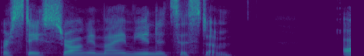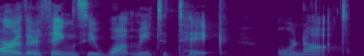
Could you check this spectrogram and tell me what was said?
or stay strong in my immune system? Are there things you want me to take or not?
